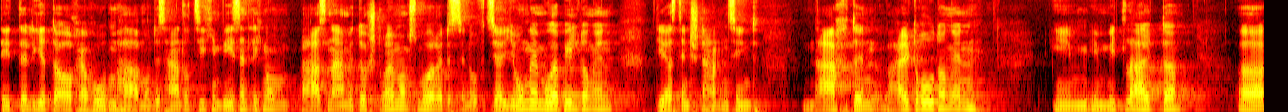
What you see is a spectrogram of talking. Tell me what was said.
detaillierter auch erhoben haben. Und es handelt sich im Wesentlichen um basenarme Durchströmungsmoore. Das sind oft sehr junge Moorbildungen, die erst entstanden sind nach den Waldrodungen im, im Mittelalter. Äh,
